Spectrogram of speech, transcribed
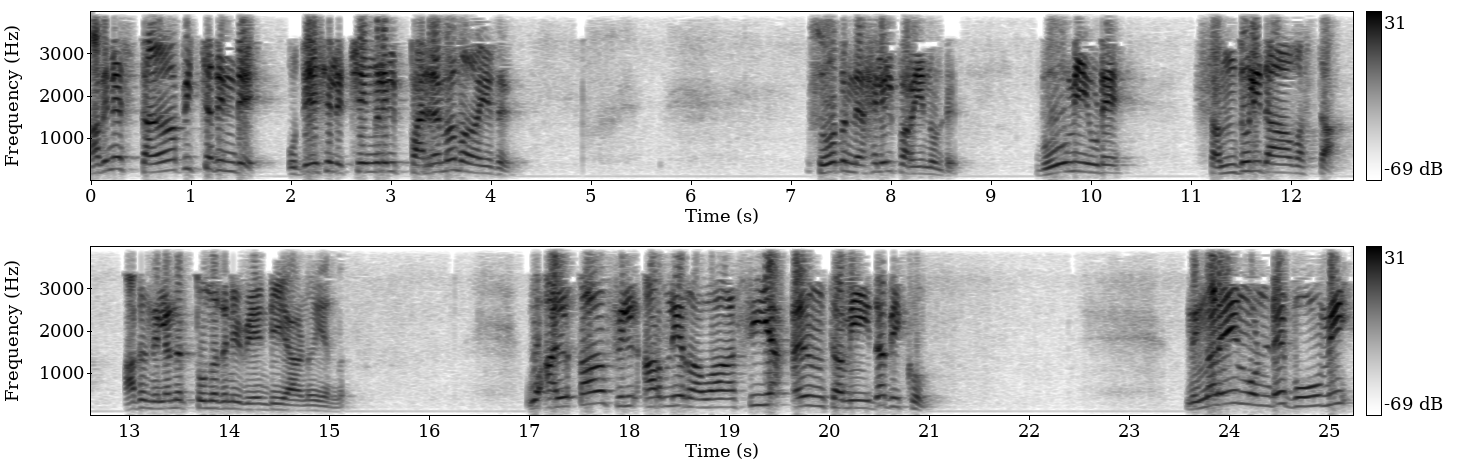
അതിനെ സ്ഥാപിച്ചതിന്റെ ഉദ്ദേശ ലക്ഷ്യങ്ങളിൽ പരമമായത് സൂറത്ത് നെഹലിൽ പറയുന്നുണ്ട്. ഭൂമിയുടെ സന്തുലിതാവസ്ഥ അത് നിലനിർത്തുന്നതിന് വേണ്ടിയാണ് എന്ന്. അൽഖാഫിൽ അർലി റവാസിയ ബിക്കും. നിങ്ങളെയും കൊണ്ട് ഭൂമി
